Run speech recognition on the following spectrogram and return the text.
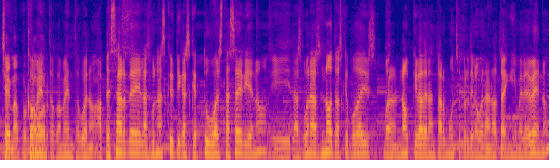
Chema, por comento, favor. comento. Bueno, a pesar de las buenas críticas que tuvo esta serie, ¿no? Y las buenas notas que podáis, bueno, no quiero adelantar mucho, pero tiene buena nota en IMDb, ¿no?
